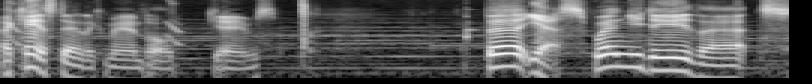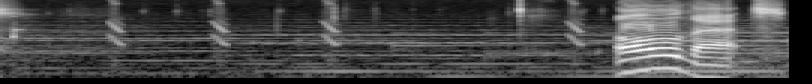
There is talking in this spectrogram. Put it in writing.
I can't stand the command board games. But yes, when you do that... All that,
